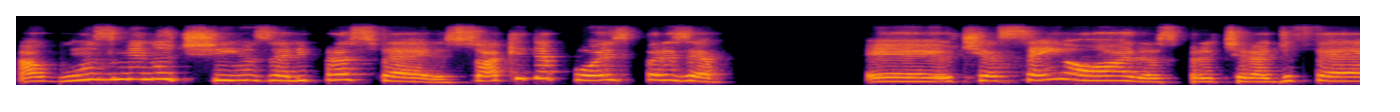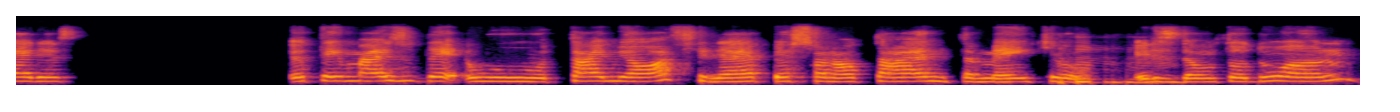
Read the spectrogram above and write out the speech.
alguns minutinhos ali para as férias. Só que depois, por exemplo, é, eu tinha 100 horas para tirar de férias. Eu tenho mais o, de, o, time off, né? Personal time também, que eu, uhum. eles dão todo ano.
